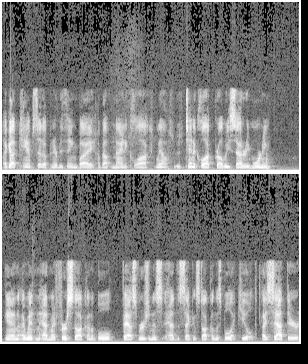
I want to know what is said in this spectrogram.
I got camp set up and everything by about nine o'clock. Well, ten o'clock probably Saturday morning, and I went and had my first stock on a bull. Fast version is had the second stock on this bull I killed. I sat there.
